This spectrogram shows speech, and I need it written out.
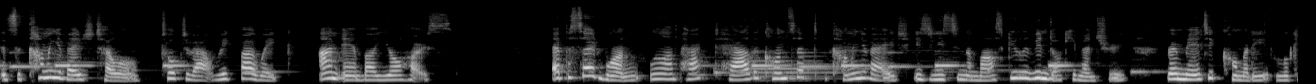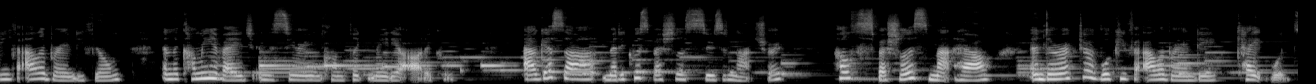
it's the Coming of Age Tell All, talked about week by week. I'm Amber, your host. Episode 1 will unpack how the concept of coming of age is used in the Mask You documentary, romantic comedy Looking for Alibrandi film, and the coming of age in the Syrian conflict media article. Our guests are medical specialist Susan Nitro, health specialist Matt Howe, and director of Looking for Alibrandi, Kate Woods.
